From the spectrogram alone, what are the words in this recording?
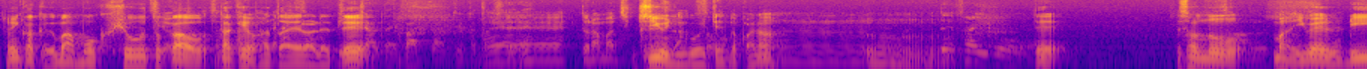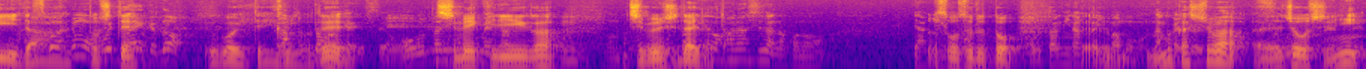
とにかくまあ目標とかをだけを与えられて自由に動いてるのかな。で最後でその、まあ、いわゆるリーダーとして動いているので締め切りが自分次第だとそうすると昔は上司に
